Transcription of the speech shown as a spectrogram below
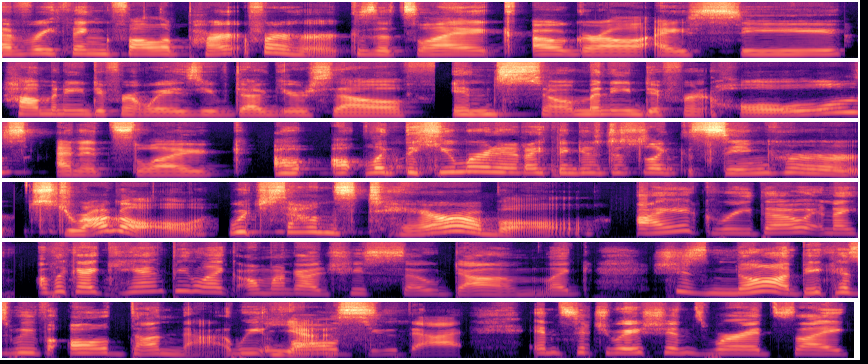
everything fall apart for her because it's like, oh, girl, I see how many different ways you've dug yourself in so many different holes. And it's like, oh, oh, like the humor in it, I think, is just like seeing her struggle, which sounds terrible. I agree though, and I like I can't be like, oh my god, she's so dumb. Like she's not because we've all done that. We Yes. all do that in situations where it's like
